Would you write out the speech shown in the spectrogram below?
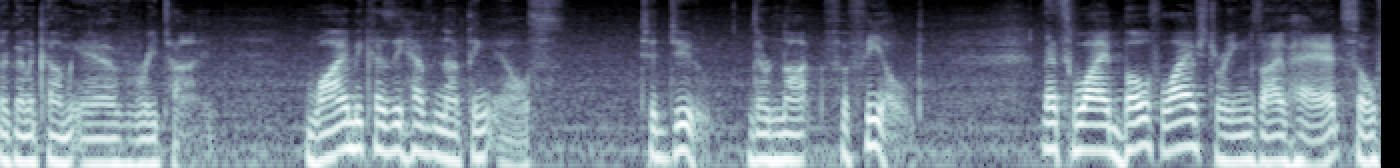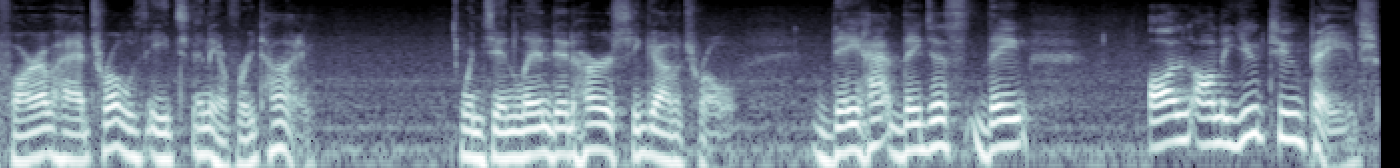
They're going to come every time. Why? Because they have nothing else to do. They're not fulfilled. That's why both live streams I've had so far, I've had trolls each and every time. When Jen Lin did hers, she got a troll. They had, they just, they, on, on the YouTube page,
